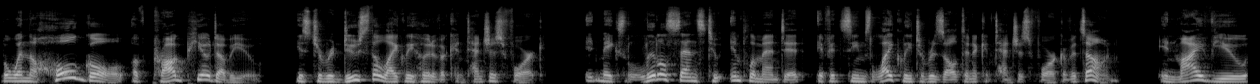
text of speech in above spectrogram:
But when the whole goal of Prog POW is to reduce the likelihood of a contentious fork it makes little sense to implement it if it seems likely to result in a contentious fork of its own. In my view,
